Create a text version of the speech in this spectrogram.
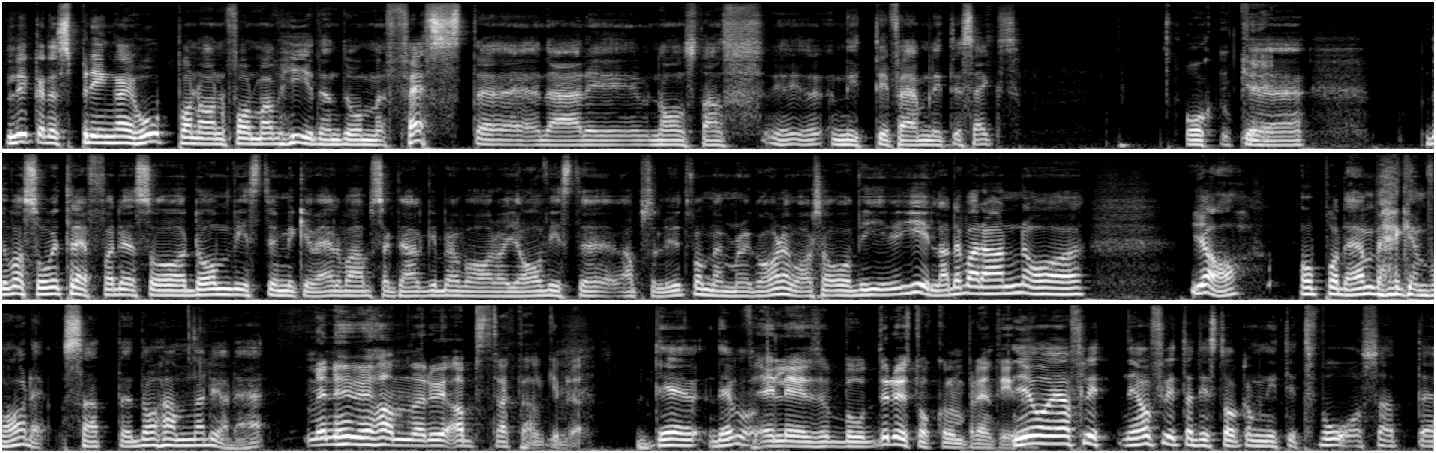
lyckades springa ihop på någon form av Heathendom-fest där i, någonstans 95-96. Och Okej. eh, det var så vi träffades och de visste mycket väl vad Abstract Algebra var och jag visste absolut vad Memory Garden var. Så, och vi gillade varann och ja, och på den vägen var det. Så att eh, då hamnade jag där. Men hur hamnade du i abstrakt algebra? Det, det var... Eller så bodde du i Stockholm på den tiden? Jo, jag, flytt, jag flyttade till Stockholm 92 så att... Eh,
